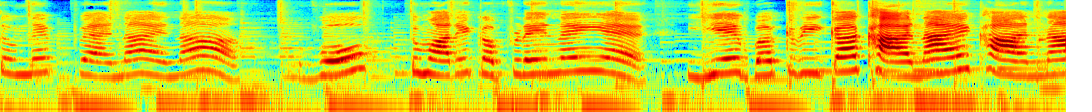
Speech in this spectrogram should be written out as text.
तुमने पहना है ना वो तुम्हारे कपड़े नहीं है ये बकरी का खाना है खाना।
